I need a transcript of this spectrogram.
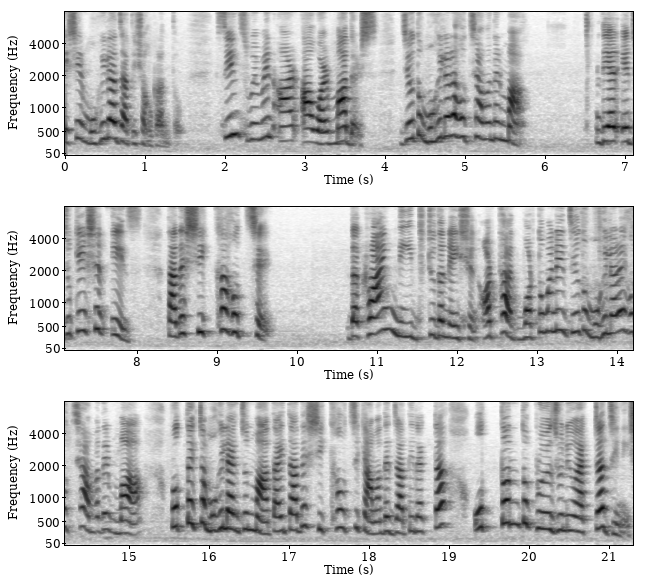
দেশের মহিলা জাতি সংক্রান্ত। Since women are our mothers যেহেতু মহিলারা হচ্ছে আমাদের মা দেয়ার এডুকেশন ইজ তাদের শিক্ষা হচ্ছে the crying need to the nation অর্থাৎ বর্তমানে যেহেতু মহিলারাই হচ্ছে আমাদের মা প্রত্যেকটা মহিলা একজন মা, তাই তাদের শিক্ষা হচ্ছে কি আমাদের জাতির একটা অত্যন্ত প্রয়োজনীয় একটা জিনিস।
